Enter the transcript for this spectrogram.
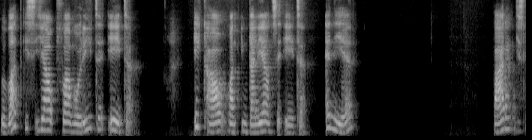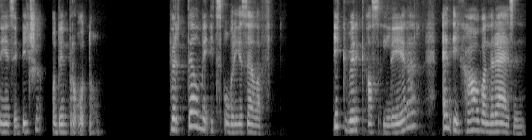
Wat is jouw favoriete eten? Ik hou van Italiaanse eten. En je? Пара дізнається більше один про одного. Vertel me iets over jezelf. Ik werk als leraar en ik hou van reizen.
